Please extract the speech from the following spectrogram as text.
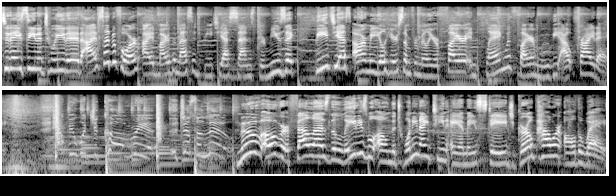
Today, Cena tweeted, I've said before, I admire the message BTS sends through music. BTS Army, you'll hear some familiar fire in Playing with Fire movie out Friday. Move over, fellas. The ladies will own the 2019 AMAs stage Girl Power All the Way.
